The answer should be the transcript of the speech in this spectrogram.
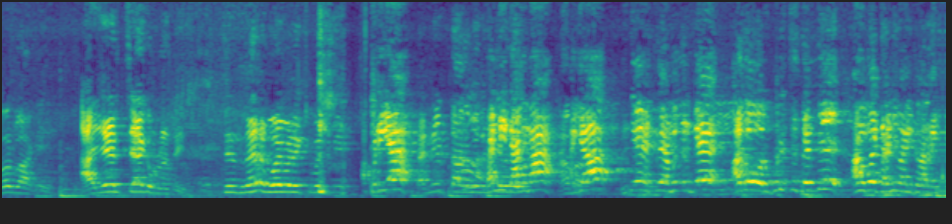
சோர்வாக. அயற்சியாக உள்ளது. சிறிது நேரம் ஓய்வெடுக்க வேண்டும் அப்படியா? தண்ணீர் தாகம் தண்ணி தாங்கம்மா ஐயா இதே இடத்துல அமர்ந்திருக்க அதோ ஒரு பிடிச்சு தெரிஞ்சு அங்க போய் தண்ணி வாங்கிட்டு வரேன்.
